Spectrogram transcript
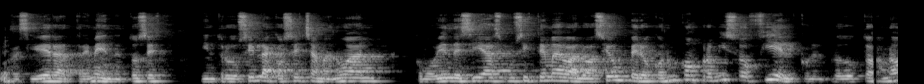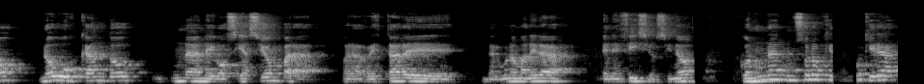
recibía era tremenda. Entonces, introducir la cosecha manual, como bien decías, un sistema de evaluación, pero con un compromiso fiel con el productor, no, no buscando una negociación para, para restar eh, de alguna manera beneficios, sino con un solo objetivo que era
